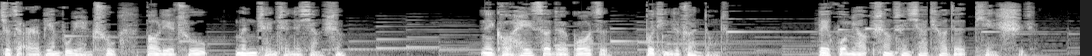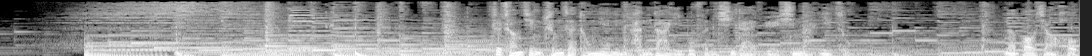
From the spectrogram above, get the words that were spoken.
就在耳边不远处爆裂出闷沉沉的响声。那口黑色的锅子不停地转动着，被火苗上蹿下跳地舔舐着。这场景承载童年里很大一部分期待与心满意足。那爆响后，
